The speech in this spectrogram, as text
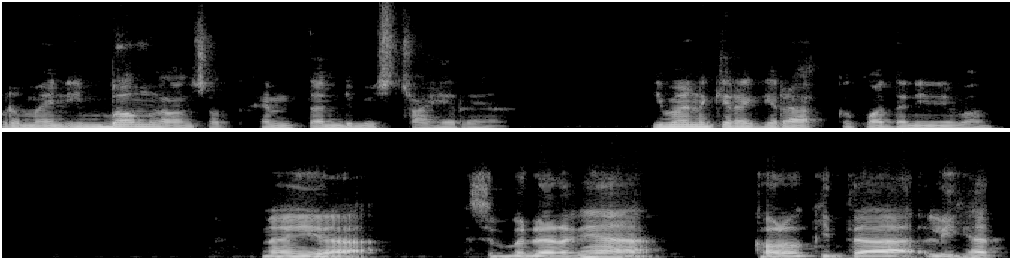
bermain imbang lawan Southampton di match terakhirnya. Gimana kira-kira kekuatan ini bang? Nah iya, sebenarnya kalau kita lihat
